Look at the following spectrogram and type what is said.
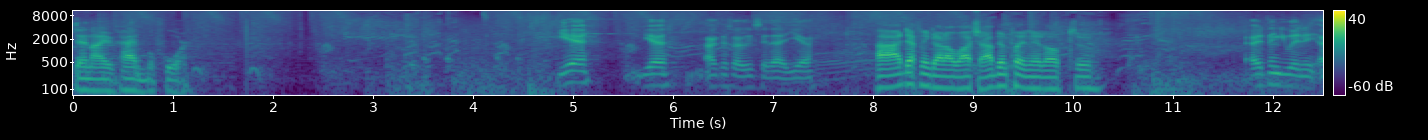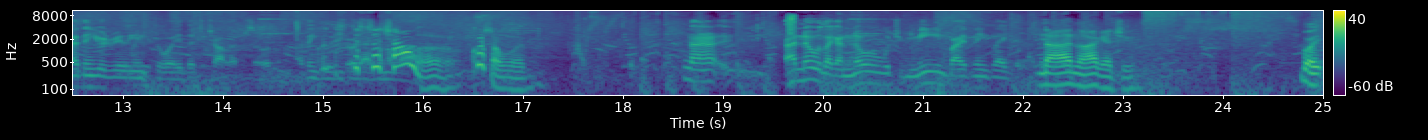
than I've had before. Yeah, yeah. I guess I would say that. Yeah. Uh, I definitely gotta watch it. I've been putting it off too. I think you would. I think you would really enjoy the T'Challa episode. I think you would enjoy It's that. one. T'Challa. Of course I would. Nah, I know. Like I know what you mean, but I think like Nah, I know. I get you. But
